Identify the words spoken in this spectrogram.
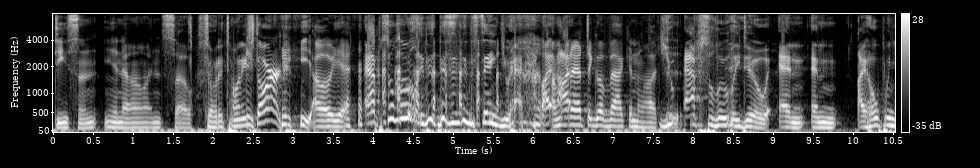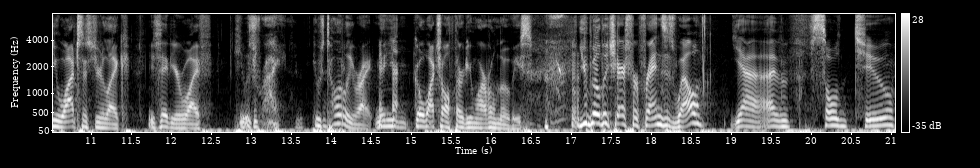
decent, you know, and so. So did Tony Stark. oh yeah, absolutely. This is insane. You have. I, am gonna I, have to go back and watch. You it. absolutely do, and and I hope when you watch this, you're like, you say to your wife, he was right. He was totally right. And then you go watch all 30 Marvel movies. You build the chairs for friends as well? Yeah, I've sold two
